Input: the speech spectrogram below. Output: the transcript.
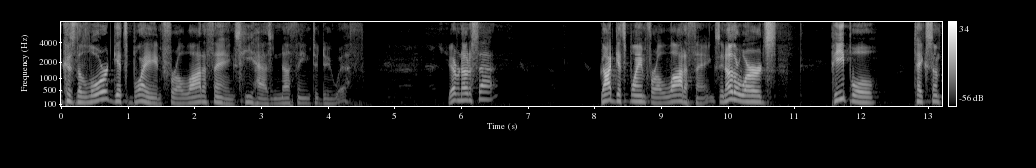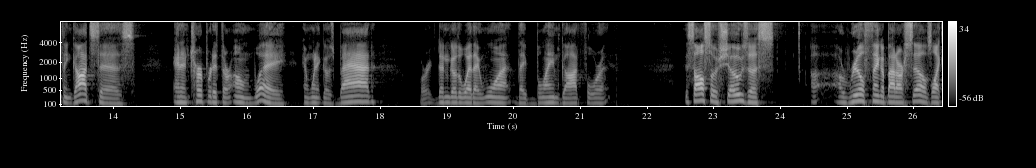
because the Lord gets blamed for a lot of things he has nothing to do with. You ever notice that? God gets blamed for a lot of things. In other words, people take something God says and interpret it their own way, and when it goes bad or it doesn't go the way they want, they blame God for it. This also shows us a, a real thing about ourselves. Like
